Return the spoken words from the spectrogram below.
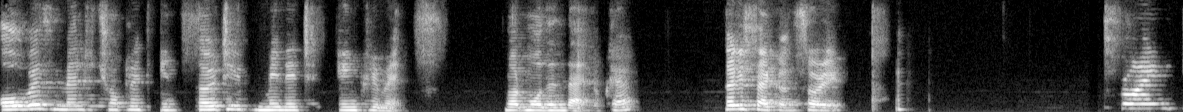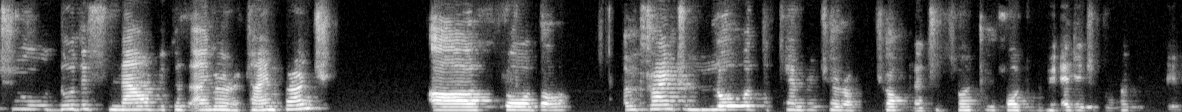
Always melt chocolate in 30 minute increments, not more than that, okay? 30 seconds, sorry. Trying to do this now because I'm on a time crunch. Uh, so the I'm trying to lower the temperature of chocolate. It's not too hot when you add it to the whipping cream.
